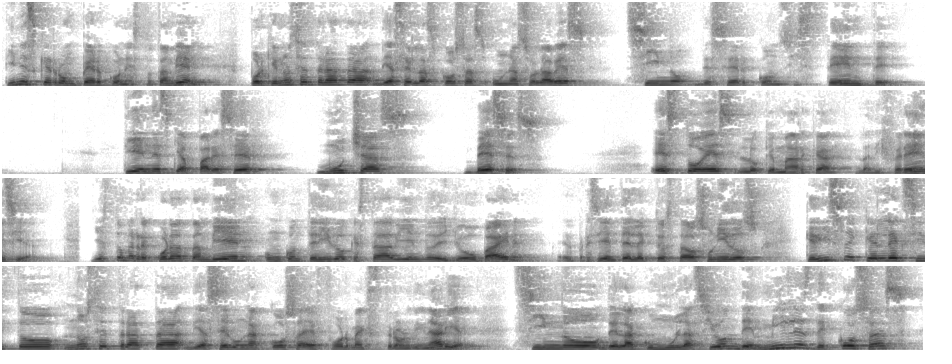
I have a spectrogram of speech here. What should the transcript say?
Tienes que romper con esto también, porque no se trata de hacer las cosas una sola vez, sino de ser consistente. Tienes que aparecer muchas veces. Esto es lo que marca la diferencia. Y esto me recuerda también un contenido que estaba viendo de Joe Biden, el presidente electo de Estados Unidos, que dice que el éxito no se trata de hacer una cosa de forma extraordinaria, sino de la acumulación de miles de cosas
